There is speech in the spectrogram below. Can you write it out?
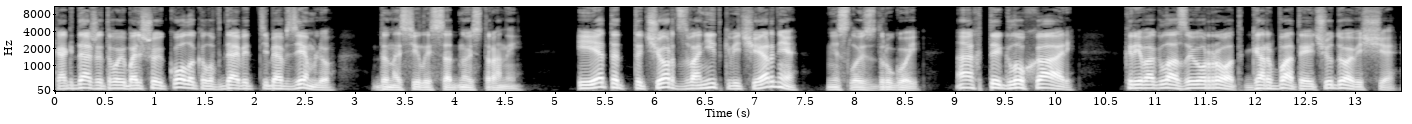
«Когда же твой большой колокол вдавит тебя в землю?» — доносилось с одной стороны. «И этот-то черт звонит к вечерне?» — неслось с другой. «Ах ты, глухарь! Кривоглазый урод, горбатое чудовище.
